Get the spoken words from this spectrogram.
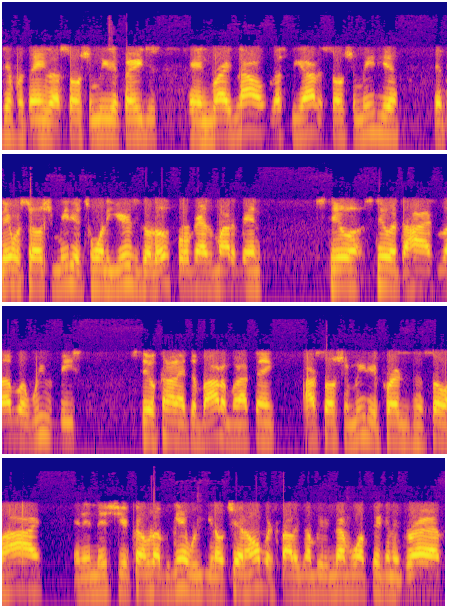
different things, our social media pages. And right now, let's be honest, social media. If there were social media 20 years ago, those programs might have been still still at the highest level. We would be still kind of at the bottom. But I think our social media presence is so high. And then this year coming up again, we you know Chet is probably going to be the number one pick in the draft.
